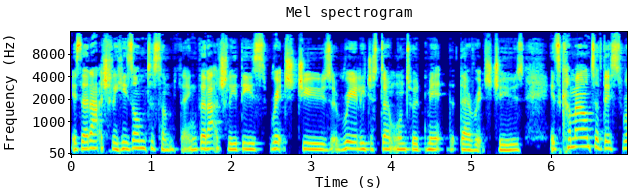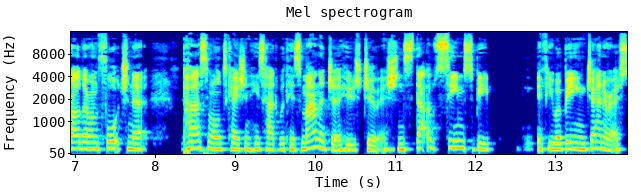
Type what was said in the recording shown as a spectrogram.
is that actually he's onto something, that actually these rich Jews really just don't want to admit that they're rich Jews. It's come out of this rather unfortunate personal altercation he's had with his manager who's Jewish. And that seems to be if you were being generous,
